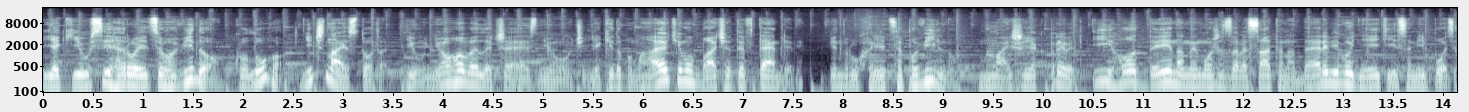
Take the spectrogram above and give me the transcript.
Як і усі герої цього відео, Колуго нічна істота, і у нього величезні очі, які допомагають йому бачити в темряві. Він рухається повільно, майже як привид, і годинами може зависати на дереві в одній тій самій позі.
